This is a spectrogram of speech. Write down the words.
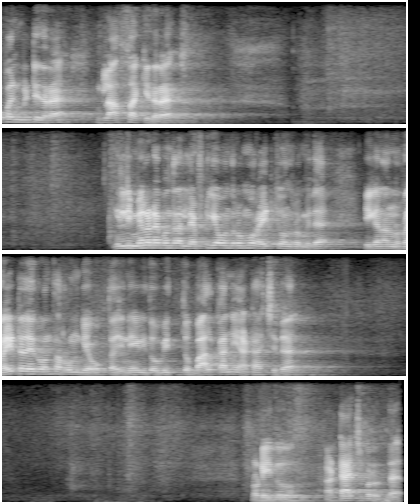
ಓಪನ್ ಬಿಟ್ಟಿದ್ದಾರೆ. ಗ್ಲಾಸ್ ಹಾಕಿದ್ದಾರೆ. ಇಲ್ಲಿ ಮೇಲಡೆ ಬಂದರೆ ಲೆಫ್ಟ್ಗೆ ಒಂದು ರೂಮು ರೈಟ್ಗೆ ಒಂದು ರೂಮ್ ಇದೆ. ಈಗ ನಾನು ರೈಟಲ್ಲಿರುವಂಥ ರೂಮ್ಗೆ ಹೋಗ್ತಾ ಇದ್ದೀನಿ ಇದು ವಿತ್ ಬಾಲ್ಕನಿ ಅಟ್ಯಾಚ್ ಇದೆ. ನೋಡಿ, ಇದು ಅಟ್ಯಾಚ್ ಬರುತ್ತೆ.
